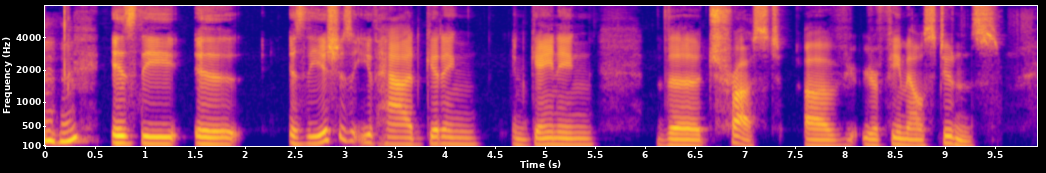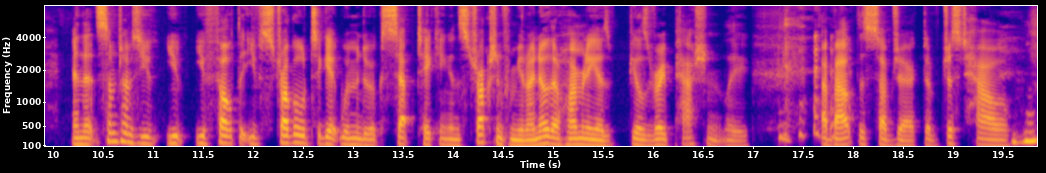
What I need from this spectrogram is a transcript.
Hmm is the is, is the issues that you've had getting and gaining the trust of your female students and that sometimes you you you felt that you've struggled to get women to accept taking instruction from you and i know that harmony has, feels very passionately about the subject of just how Mhm.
